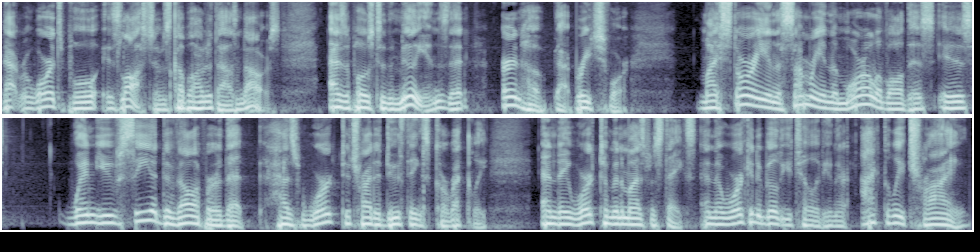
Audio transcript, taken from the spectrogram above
that rewards pool is lost. It was a couple hundred thousand dollars, as opposed to the millions that EarnHub got breached for. My story and the summary and the moral of all this is when you see a developer that has worked to try to do things correctly and they work to minimize mistakes and they're working to build utility and they're actively trying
